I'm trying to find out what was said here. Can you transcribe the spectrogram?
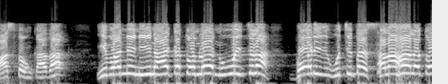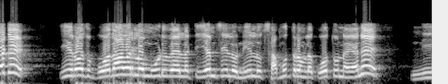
వాస్తవం కాదా? ఇవన్నీ నీ నాయకత్వంలో నువ్వు ఇచ్చిన బోడి ఉచిత సలహాలతోటి ఈరోజు గోదావరిలో మూడు వేల టీఎంసీలు నీళ్ళు సముద్రంలో పోతున్నాయని నీ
